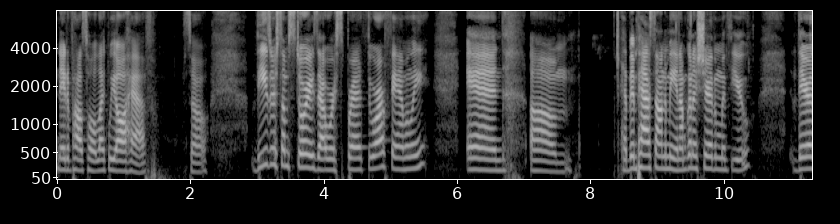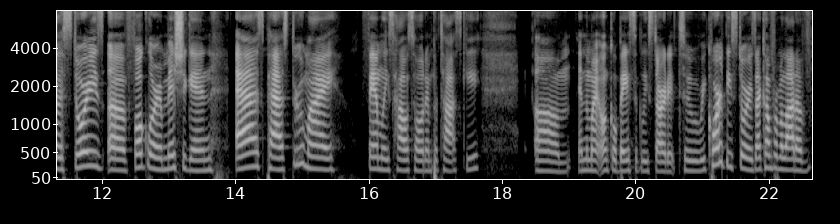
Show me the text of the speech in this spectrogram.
Native household, like we all have. So these are some stories that were spread through our family and um, have been passed on to me, and I'm going to share them with you. They're the stories of folklore in Michigan as passed through my family's household in Petoskey. Um, and then my uncle basically started to record these stories. I come from a lot of,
